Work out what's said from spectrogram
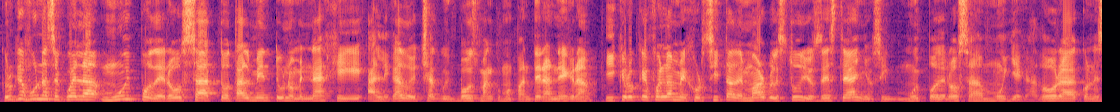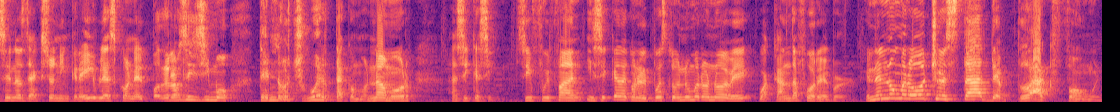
Creo que fue una secuela muy poderosa, totalmente un homenaje al legado de Chadwick Boseman como Pantera Negra. Y creo que fue la mejor cita de Marvel Studios de este año, sí, muy poderosa, muy llegadora, con escenas de acción increíbles, con el poderosísimo de Noche Huerta como Namor. Así que sí, sí fui fan y se queda con el puesto número 9, Wakanda Forever. En el número 8 está The Black Phone.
